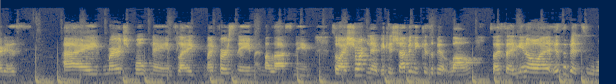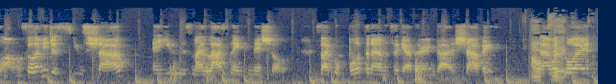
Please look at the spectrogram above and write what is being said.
artist, I merged both names, like my first name and my last name. So I shortened it because Shavanique is a bit long. So I said, you know what, it's a bit too long. So let me just use Shab and use my last name initial. So I put both of them together and got Shave. And I was going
